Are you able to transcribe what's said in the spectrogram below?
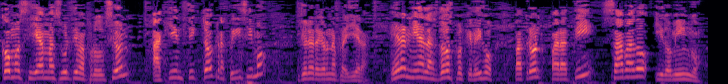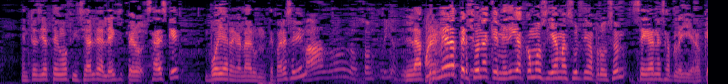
cómo se llama su última producción, aquí en TikTok, rapidísimo, yo le regalo una playera. Eran mías las dos porque me dijo, patrón, para ti, sábado y domingo. Entonces ya tengo oficial de Alexis, pero ¿sabes qué? Voy a regalar una. ¿Te parece bien? Ah, no, no son tuyas. La primera persona que me diga cómo se llama su última producción, se gana esa playera, ¿ok?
